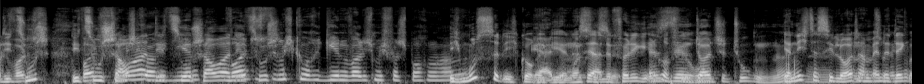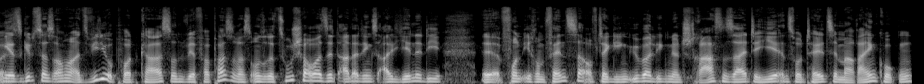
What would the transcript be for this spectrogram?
die, Zusch die Zuschauer, die? Zuschauer, die Wolltest Zuschauer. du mich korrigieren, weil ich mich versprochen habe? Ich musste dich korrigieren. du das ist ja eine völlige Das ist eine Irreführung. deutsche Tugend, ne? Ja, nicht, dass die Leute Kann am Ende denken, zurechtweisen. jetzt gibt's das auch noch als Videopodcast und wir verpassen was. Unsere Zuschauer sind allerdings all jene, die äh, von ihrem Fenster auf der gegenüberliegenden Straßenseite hier ins Hotelzimmer reingucken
